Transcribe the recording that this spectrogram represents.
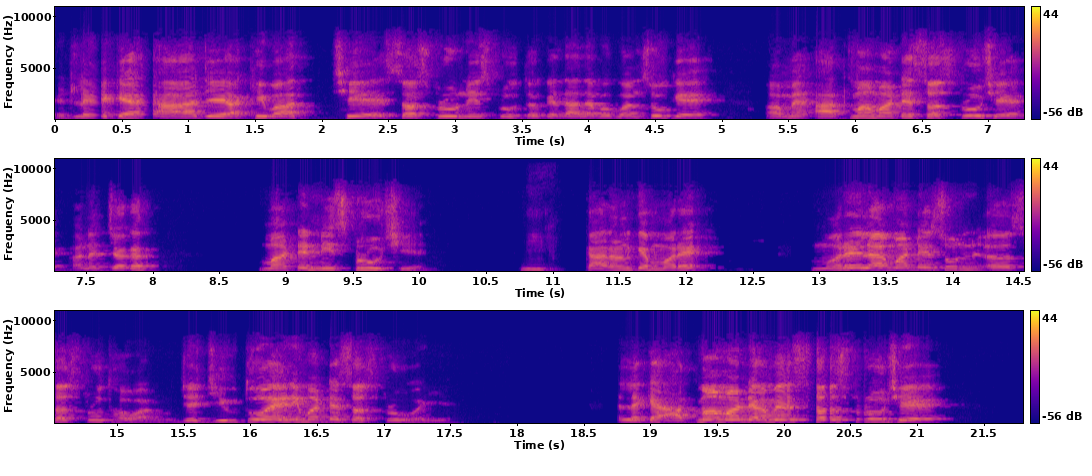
એટલે કે આ જે આખી વાત છે સસ્પૃ નિષ્પૃ તો કે દાદા ભગવાન શું કે અમે આત્મા માટે સસ્પૃ છે અને જગત માટે નિષ્પૃ છીએ. કારણ કે મરે મરેલા માટે શું અ, હોવાનું જે જીવતું હોય એની માટે સસ્પૃહ હોઈએ. એટલે કે આત્મા માટે અમે સસ્પૃહ છે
